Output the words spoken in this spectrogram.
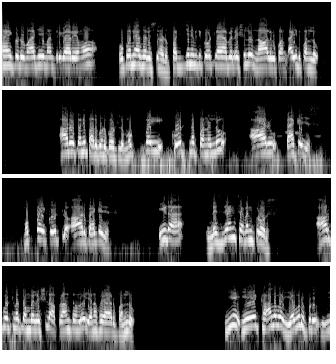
నాయకుడు మాజీ మంత్రి గారేమో ఉపన్యాసాలు ఇస్తున్నాడు. పద్దెనిమిది కోట్ల యాభై లక్షలు నాలుగు పనులు ఐదు పనులు. ఆరో పని పదకొండు కోట్లు ముప్పై కోట్ల పనులు ఆరు ప్యాకేజెస్ ముప్పై కోట్లు ఆరు ప్యాకేజెస్ ఈడ లెస్ దాన్ సెవెన్ క్రోర్స్ ఆరు కోట్ల తొంభై లక్షలు ఆ ప్రాంతంలో ఎనభై ఆరు పనులు. ఏ ఏ కాలువ ఎవరు ఇప్పుడు ఈ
